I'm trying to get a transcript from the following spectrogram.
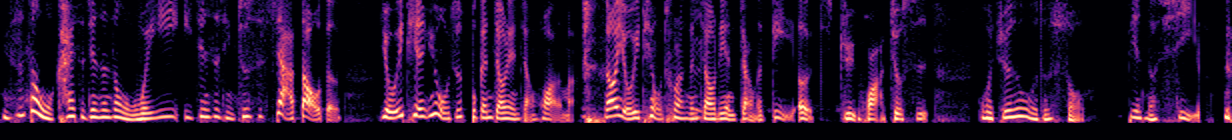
你知道我开始健身之后，我唯一一件事情就是吓到的。有一天，因为我就是不跟教练讲话了嘛，然后有一天我突然跟教练讲的第二句话就是，我觉得我的手变得细了。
